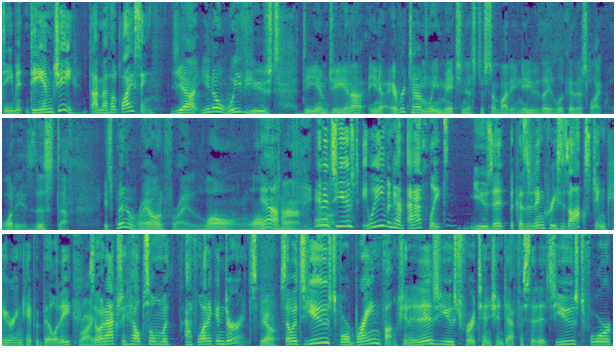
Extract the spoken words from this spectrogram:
DMG, dimethylglycine. Yeah, you know, we've used DMG, and I, you know, every time we mention this to somebody new, they look at us like, "What is this stuff?" It's been around for a long, long yeah. time, and it's Uh, used. We even have athletes use it because it increases oxygen carrying capability. Right. So it actually helps them with athletic endurance. Yeah. So it's used for brain function. It is used for attention deficit. It's used for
